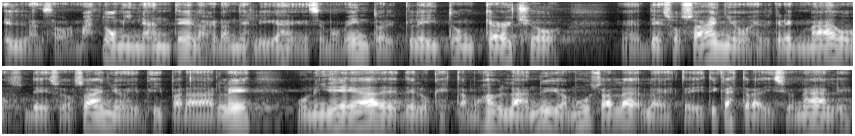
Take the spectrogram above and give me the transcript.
el lanzador más dominante de las grandes ligas en ese momento, el Clayton Kershaw eh, de esos años, el Greg Maddux de esos años, y, para darle una idea de, lo que estamos hablando, y vamos a usar las estadísticas tradicionales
